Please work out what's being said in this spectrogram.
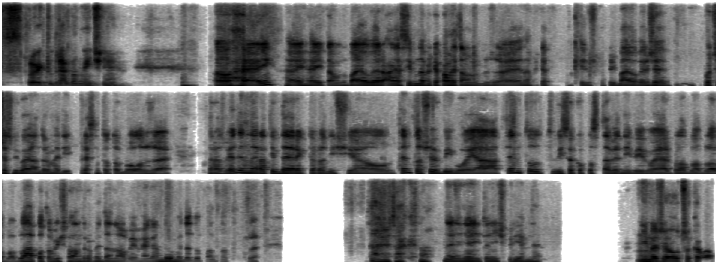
z projektu Dragon Age, nie? Uh, hej, hej, hej, tam BioWare a ja si napríklad pamätám, že napríklad keď už pri BioWare, že počas vývoja Andromedy presne toto bolo, že Zrazu jeden narratív director odišiel, tento šéf vývoja, tento vysoko postavený vývojár, bla bla bla bla bla, potom vyšla Andromeda, no a viem, jak Andromeda dopadla, takže... Takže tak, no, nie, nie, nie to nič príjemné. Ináč ja očakávam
